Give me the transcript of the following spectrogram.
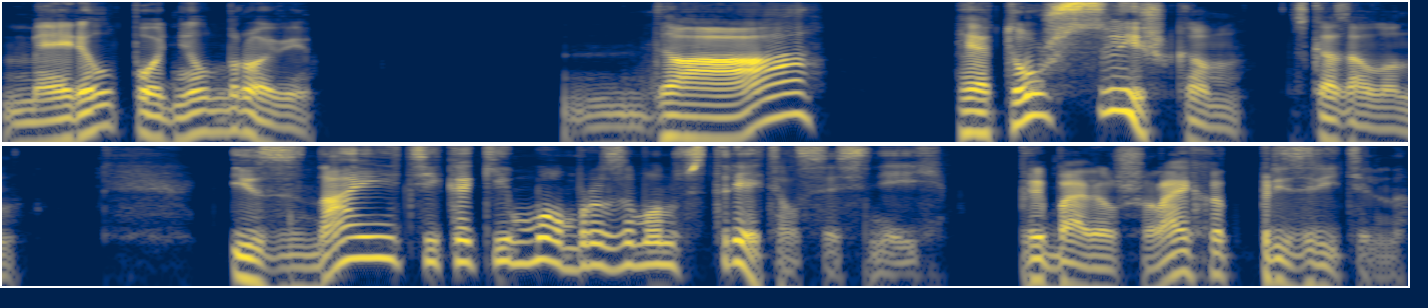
Мэрил поднял брови. «Да, это уж слишком», — сказал он. «И знаете, каким образом он встретился с ней?» — прибавил Шрайхерт презрительно.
